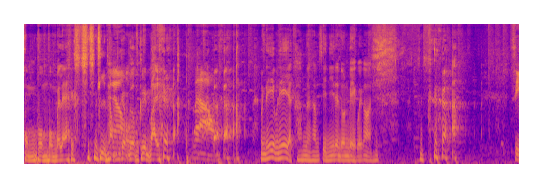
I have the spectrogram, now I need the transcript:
ผมผมผมไปแลก สีไม่ดำเอาเกือบเกือบขึ้นไปเปล่ามันที่มันที่อยากทำนะครับสีนี้แต่โดนเบรกไว้ก่อน สี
